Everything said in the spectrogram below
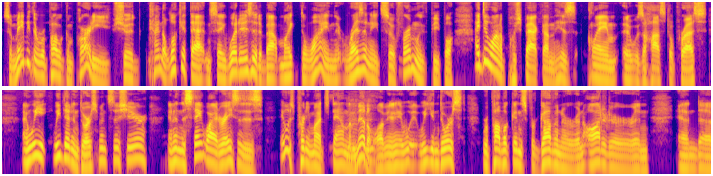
So maybe the Republican Party should kind of look at that and say, what is it about Mike DeWine that resonates so firmly with people? I do want to push back on his claim that it was a hostile press and we we did endorsements this year, and in the statewide races, it was pretty much down the mm-hmm. middle. I mean, it, we endorsed Republicans for governor and auditor and and uh,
